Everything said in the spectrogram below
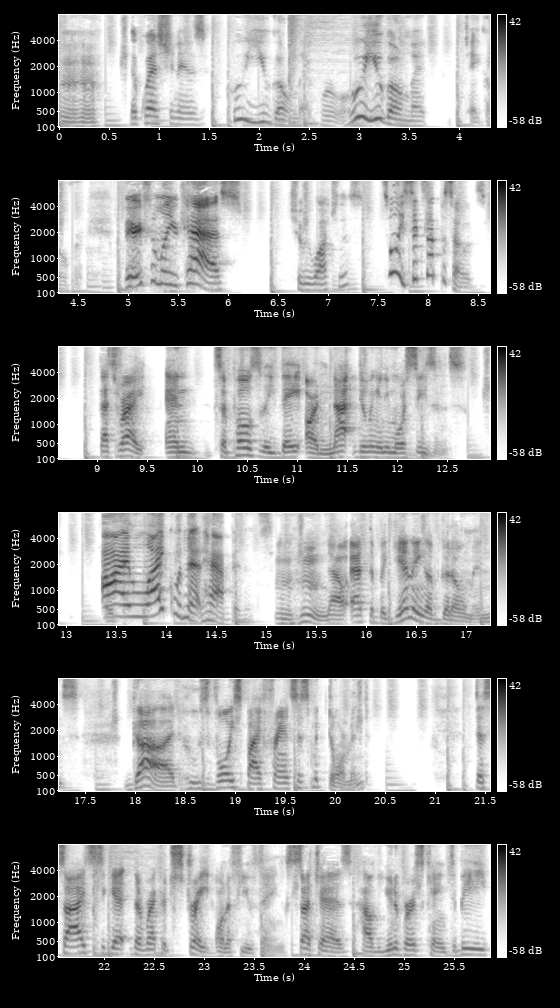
mhm. The question is, who you gonna let rule? Who you gonna let take over? Very familiar cast. Should we watch this? It's only six episodes. That's right. And supposedly they are not doing any more seasons. I like when that happens. hmm Now, at the beginning of Good Omens, God, who's voiced by Frances McDormand, decides to get the record straight on a few things, such as how the universe came to be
